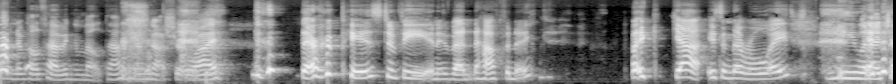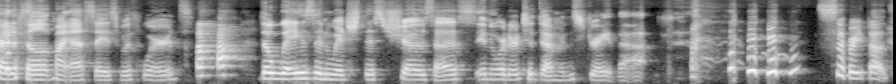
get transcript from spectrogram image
Annabelle's having a meltdown. I'm not sure why. There appears to be an event happening. Like, yeah, isn't there always? Me when I try to fill up my essays with words. The ways in which this shows us in order to demonstrate that. Sorry, that's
